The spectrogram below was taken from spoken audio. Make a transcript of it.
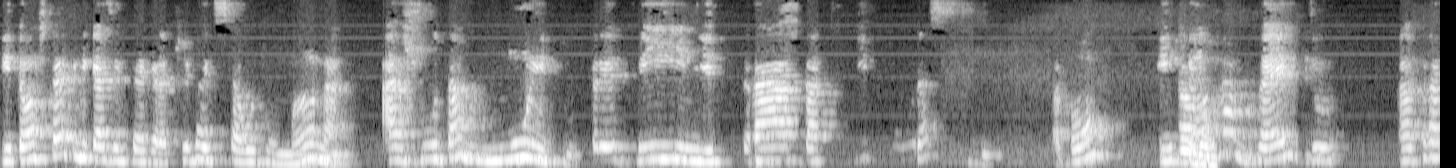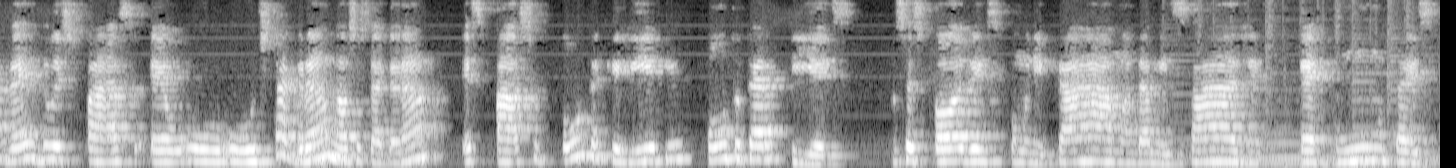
Então, as técnicas integrativas de saúde humana ajuda muito, previne, trata e procura sim, tá bom? Então, tá através do, através do espaço, é o, o Instagram, nosso Instagram, espaço.equilíbrio.terapias. Vocês podem se comunicar, mandar mensagem, perguntas,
